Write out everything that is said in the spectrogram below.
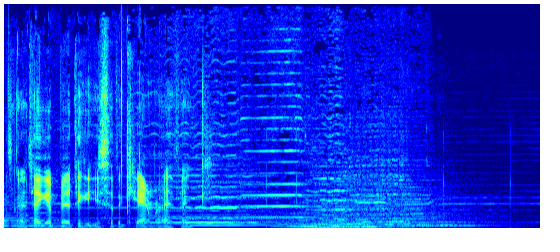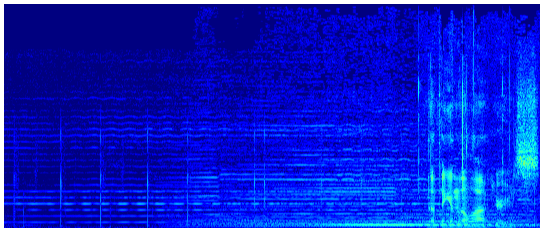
It's gonna take a bit to get used to the camera, I think. Nothing in the lockers.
